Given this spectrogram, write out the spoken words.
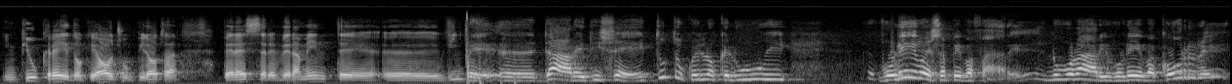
in più credo che oggi un pilota per essere veramente eh, vincente... Eh, dare di sé tutto quello che lui voleva e sapeva fare. Nuvolari voleva correre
